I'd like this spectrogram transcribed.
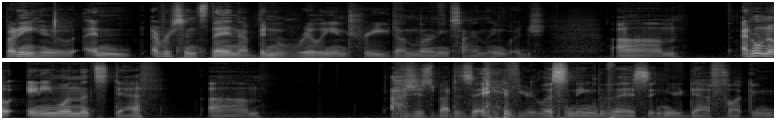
but anywho, and ever since then, I've been really intrigued on learning sign language. Um, I don't know anyone that's deaf. Um, I was just about to say, if you're listening to this and you're deaf, fucking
